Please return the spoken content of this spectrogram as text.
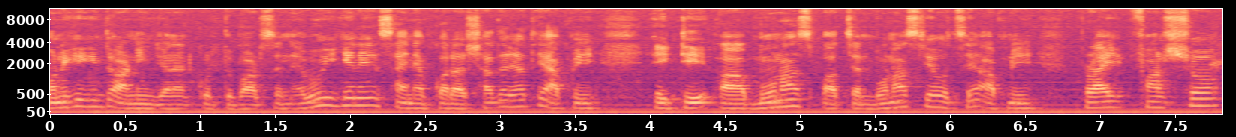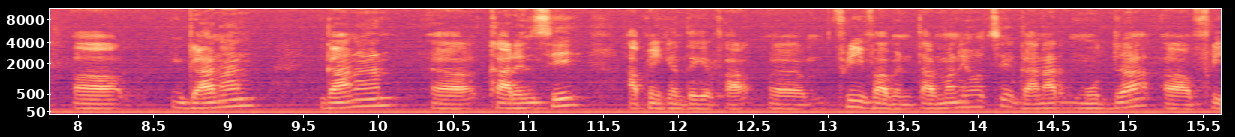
অনেকে কিন্তু আর্নিং জেনারেট করতে পারছেন। এবং এখানে সাইন আপ করার সাথে সাথে আপনি একটি বোনাস পাচ্ছেন। বোনাসটি হচ্ছে আপনি প্রায় পাঁচশো গানান গানান কারেন্সি আপনি এখান থেকে ফ্রি পাবেন। তার মানে হচ্ছে গানার মুদ্রা ফ্রি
